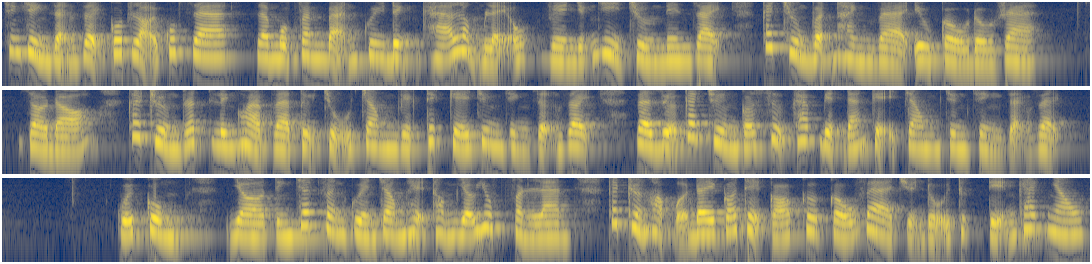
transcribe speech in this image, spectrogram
chương trình giảng dạy cốt lõi quốc gia là một văn bản quy định khá lỏng lẻo về những gì trường nên dạy, cách trường vận hành và yêu cầu đầu ra. Do đó, các trường rất linh hoạt và tự chủ trong việc thiết kế chương trình giảng dạy và giữa các trường có sự khác biệt đáng kể trong chương trình giảng dạy. Cuối cùng, do tính chất phân quyền trong hệ thống giáo dục Phần Lan, các trường học ở đây có thể có cơ cấu và chuyển đổi thực tiễn khác nhau,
